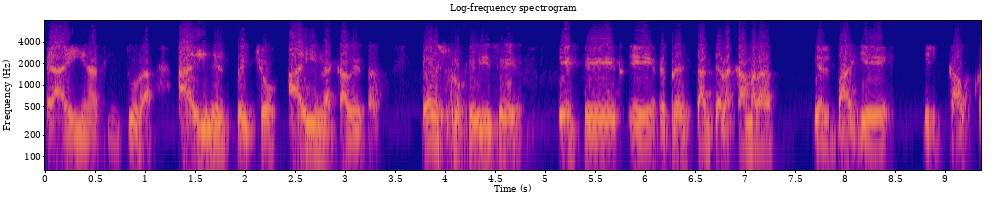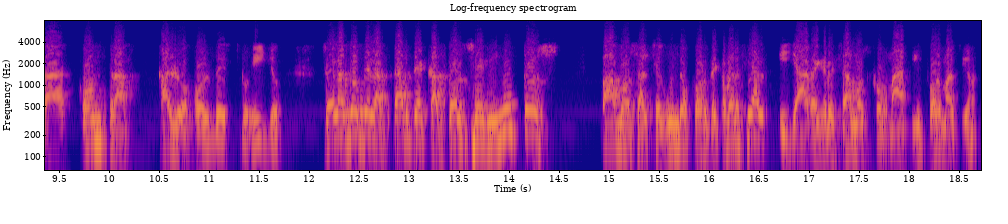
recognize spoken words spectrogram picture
ahí en la cintura, ahí en el pecho, ahí en la cabeza. Eso es lo que dice este eh, representante de la Cámara del Valle del Cauca contra Carlos Holves Trujillo. Son las dos de la tarde, 14 minutos. Vamos al segundo corte comercial y ya regresamos con más información.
